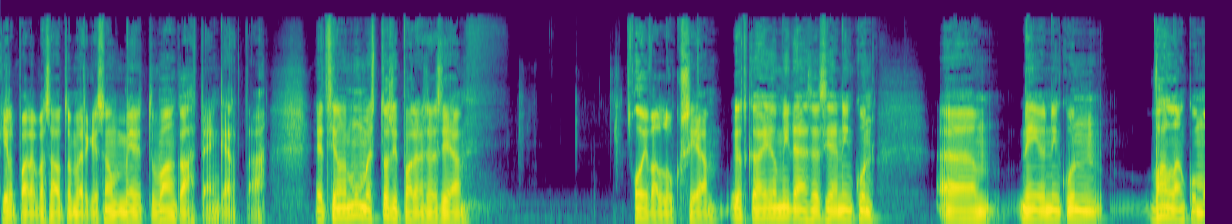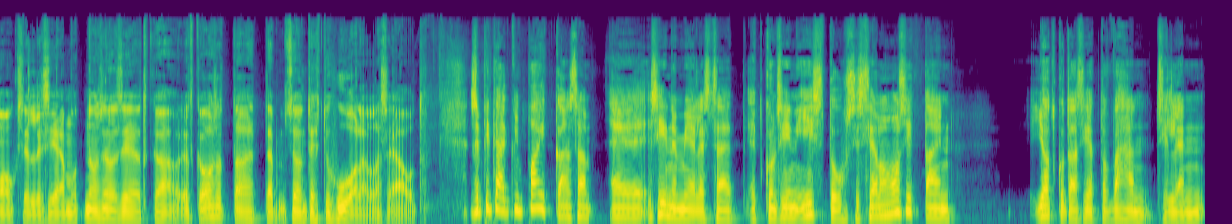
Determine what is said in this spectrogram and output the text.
kilpailevassa automerkissä on mietitty vain kahteen kertaan. Et siellä on mun mielestä tosi paljon sellaisia oivalluksia, jotka ei ole mitään sellaisia niin kuin, ää, ne ei ole niin kuin vallankumouksellisia, mutta ne on sellaisia, jotka, jotka osoittaa, että se on tehty huolella se auto. Se pitää kyllä paikkaansa eh, siinä mielessä, että, että kun siinä istuu, siis siellä on osittain jotkut asiat on vähän silleen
